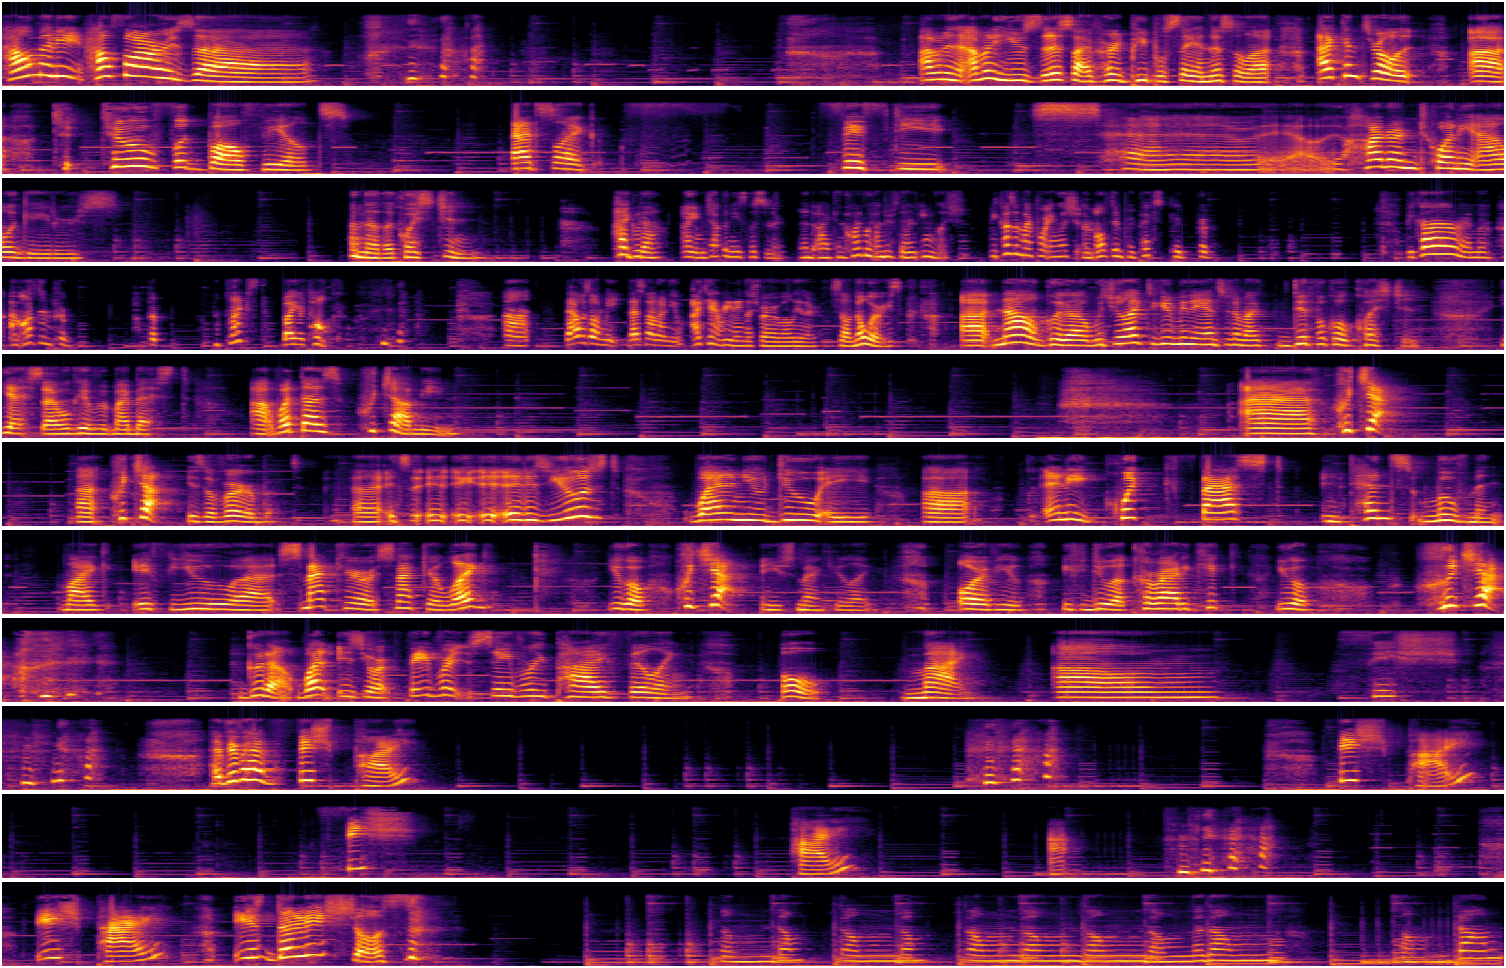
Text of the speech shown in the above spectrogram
How many... How far is... Uh... I'm gonna I'm gonna use this. I've heard people saying this a lot. I can throw it uh two football fields. That's like 50 120 alligators. Another question. Hi Buddha, I am Japanese listener, and I can hardly understand English. Because of my poor English, I'm often perplexed. Per, per, because I'm, I'm often per, perplexed by your talk. uh, that was on me. That's not on you. I can't read English very well either, so no worries. Uh, now, Gura, would you like to give me the answer to my difficult question? Yes, I will give it my best. Uh, what does hucha mean? Uh, hucha. Uh, hucha is a verb. Uh, it's it, it, it is used when you do a uh any quick, fast, intense movement. Like if you uh, smack your smack your leg, you go hucha and you smack your leg. Or if you if you do a karate kick, you go hucha. Gura, what is your favorite savory pie filling? Oh my. Um fish. Have you ever had fish pie? fish pie? Pie? Ah. fish pie is delicious. dum dum dum dum dum dum dum dum dum dum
